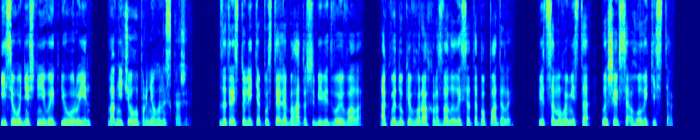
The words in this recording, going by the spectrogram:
і сьогоднішній вид його руїн вам нічого про нього не скаже. За три століття пустеля багато собі відвоювала, акведуки в горах розвалилися та попадали. Від самого міста лишився голий кістяк.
